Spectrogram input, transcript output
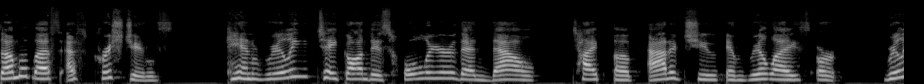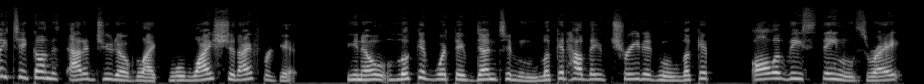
some of us as Christians can really take on this holier than thou type of attitude and realize or really take on this attitude of like, well, why should I forget? You know, look at what they've done to me. Look at how they've treated me. Look at all of these things, right?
